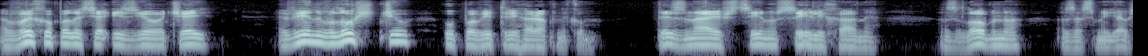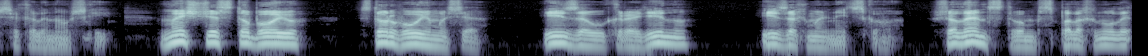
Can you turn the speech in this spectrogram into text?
вихопилися із його очей. Він влущив у повітрі гарапником. Ти знаєш ціну силі, хане, злобно засміявся Калиновський. Ми ще з тобою сторгуємося і за Україну, і за Хмельницького. Шаленством спалахнули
